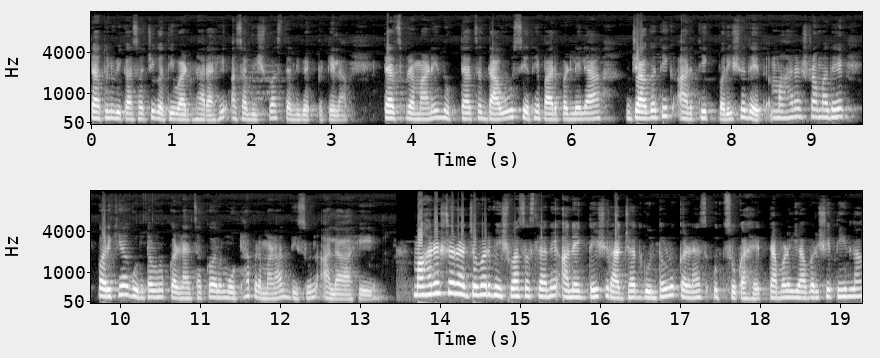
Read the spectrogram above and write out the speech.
त्यातून विकासाची गती वाढणार आहे असा विश्वास त्यांनी व्यक्त केला. त्याचप्रमाणे नुकत्याच दाऊस येथे पार पडलेल्या जागतिक आर्थिक परिषदेत महाराष्ट्रामध्ये परकीय गुंतवणूक करण्याचा कल मोठ्या प्रमाणात दिसून आला आहे. महाराष्ट्र राज्यावर विश्वास असल्याने अनेक देश राज्यात गुंतवणूक करण्यास उत्सुक आहेत. त्यामुळे यावर्षी तीन लाख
